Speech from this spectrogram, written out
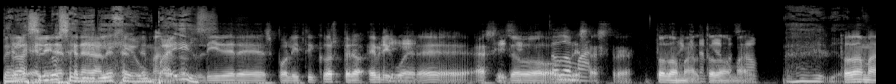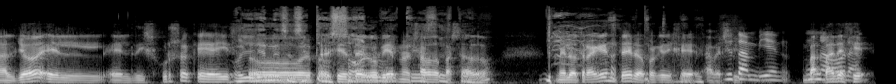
Pero así no se dirige un Los país. líderes políticos, pero everywhere, ¿eh? ha sido Todo un mal. desastre. Todo mal, todo mal. Todo mal. Yo, el, el discurso que hizo Oye, el presidente del gobierno ¿qué el sábado es pasado, me lo tragué entero porque dije, a ver Yo si también. va, a decir,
